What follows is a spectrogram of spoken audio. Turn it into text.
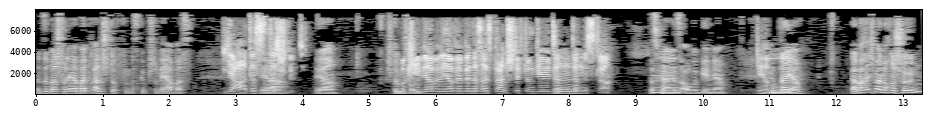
dann sind wir schon eher bei Brandstiftung. Das gibt schon eher was. Ja, das, Ja. das stimmt. Ja. Stimmt Okay, schon. ja, ja wenn, wenn das als Brandstiftung gilt, dann, Mhm. dann ist klar. Das kann Mhm. ins Auge gehen, ja. Ja. Mhm. Naja. Da mache ich mal noch einen schönen,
